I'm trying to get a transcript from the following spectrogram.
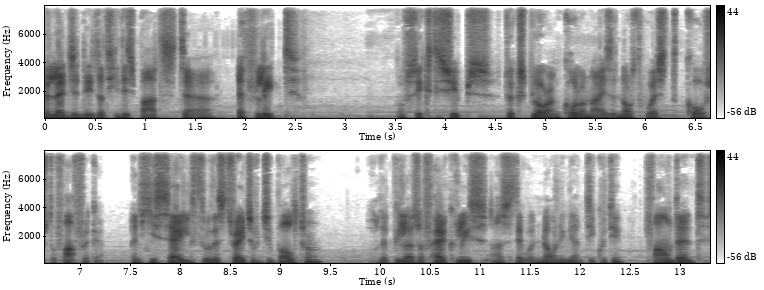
The legend is that he dispatched uh, a fleet of 60 ships to explore and colonize the northwest coast of Africa. And he sailed through the Straits of Gibraltar, or the Pillars of Hercules as they were known in antiquity, founded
